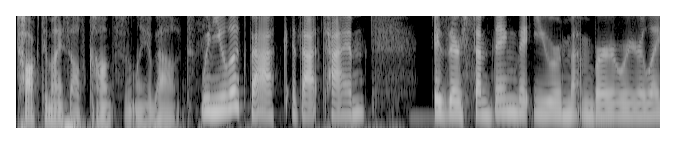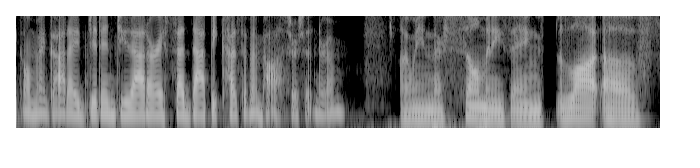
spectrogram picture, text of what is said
talk to myself constantly about. When you look back at that time, is there something that you remember where you're like, oh my God, I didn't do that or I said that because of imposter syndrome? I mean, there's so many things. A lot of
